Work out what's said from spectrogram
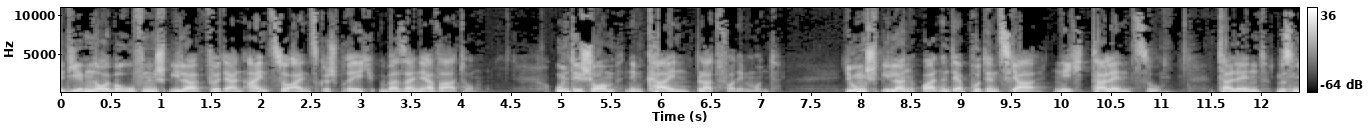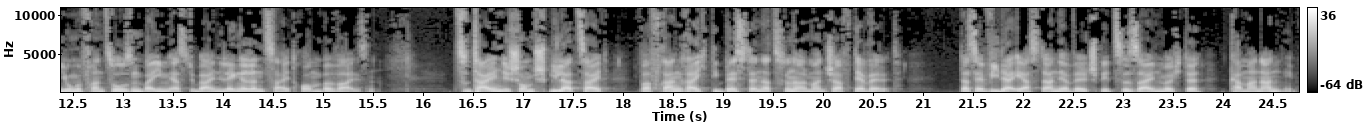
Mit jedem neu berufenen Spieler führt er ein 1 zu 1 Gespräch über seine Erwartungen. Und Deschamps nimmt kein Blatt vor den Mund. Jungen Spielern ordnet er Potenzial, nicht Talent zu. Talent müssen junge Franzosen bei ihm erst über einen längeren Zeitraum beweisen. Zu Teilen Deschamps Spielerzeit war Frankreich die beste Nationalmannschaft der Welt. Dass er wieder Erster an der Weltspitze sein möchte, kann man annehmen.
